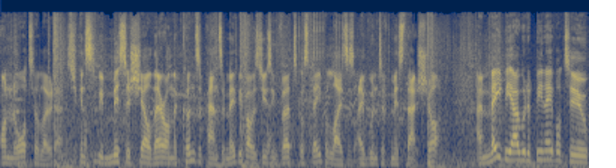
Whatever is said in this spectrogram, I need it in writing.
on an autoloader. As you can see we miss a shell there on the Kunzerpanzer. Maybe if I was using vertical stabilizers I wouldn't have missed that shot. And maybe I would have been able to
